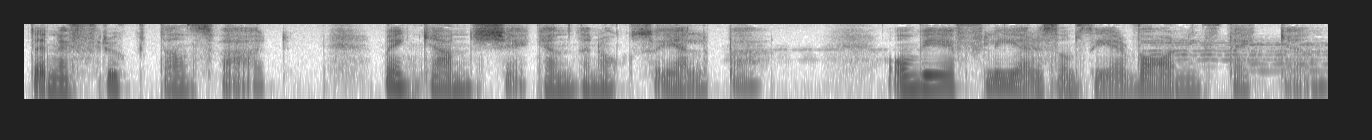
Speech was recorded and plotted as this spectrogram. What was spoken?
Den är fruktansvärd. Men kanske kan den också hjälpa. Om vi är fler som ser varningstecken,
